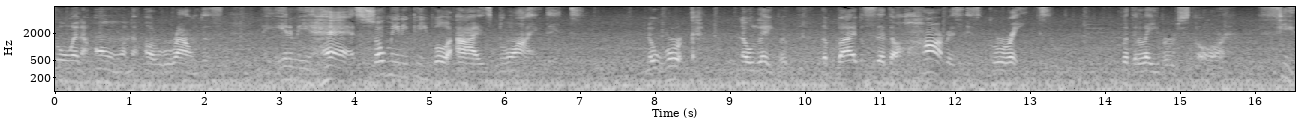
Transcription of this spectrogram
going on around us. The enemy has so many people eyes blinded. No work, no labor. The Bible said the harvest is great, but the labors are few.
